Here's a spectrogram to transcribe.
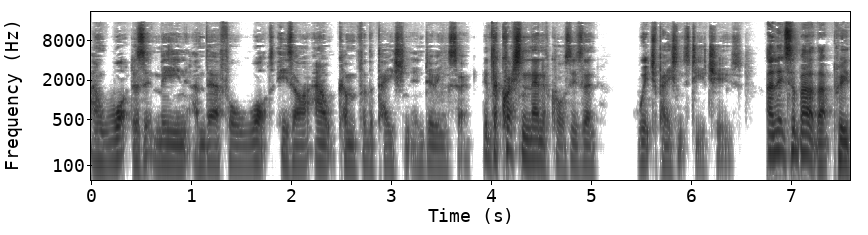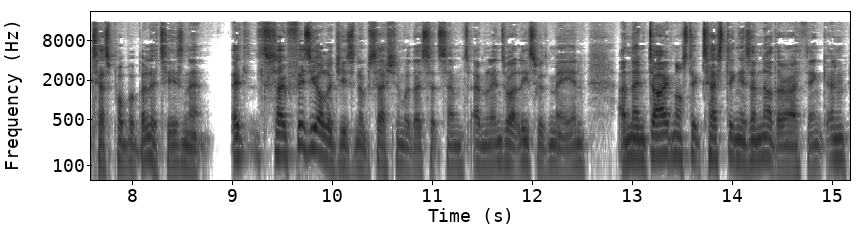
And what does it mean? And therefore, what is our outcome for the patient in doing so? The question then, of course, is then, which patients do you choose? And it's about that pretest probability, isn't it? it so physiology is an obsession with us at St Emlyn's, or at least with me, and and then diagnostic testing is another, I think. And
